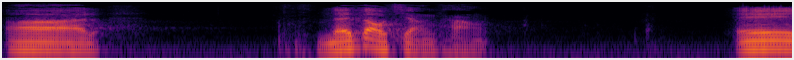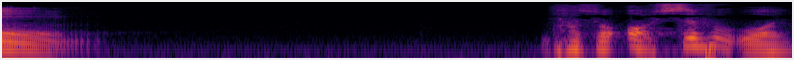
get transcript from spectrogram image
啊，来到讲堂，哎，他说：“哦，师傅，我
